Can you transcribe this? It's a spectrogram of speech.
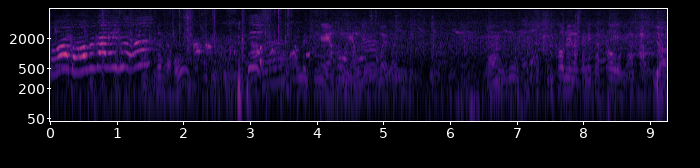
Bố bố mới ra đây nữa khâu này là cái này phải khâu à thảo giờ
